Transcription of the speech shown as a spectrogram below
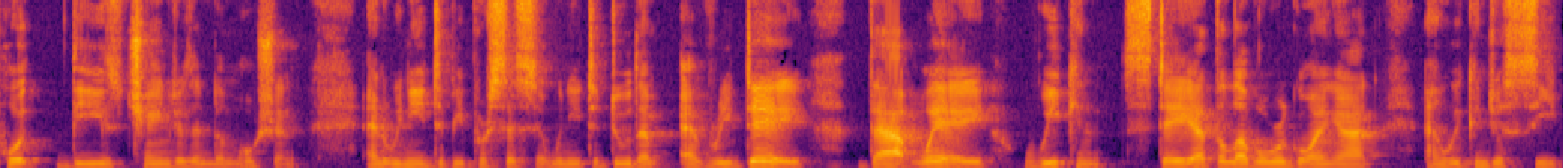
put these changes into motion. And we need to be persistent. We need to do them every day. That way, we can stay at the level we're going at and we can just see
